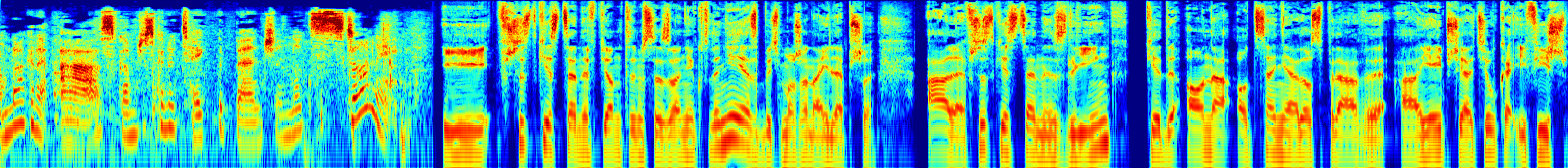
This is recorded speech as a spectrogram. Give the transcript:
I'm not gonna ask. I'm just gonna take the bench and look stunning. I wszystkie sceny w piątym sezonie, który nie jest być może najlepszy, ale wszystkie sceny z Link, kiedy ona ocenia rozprawy, a jej przyjaciółka i Fish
